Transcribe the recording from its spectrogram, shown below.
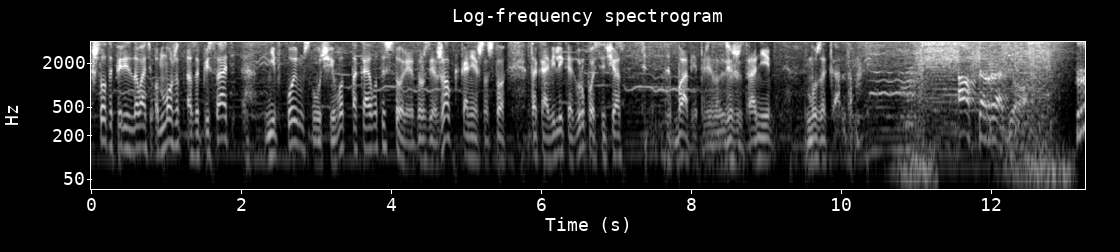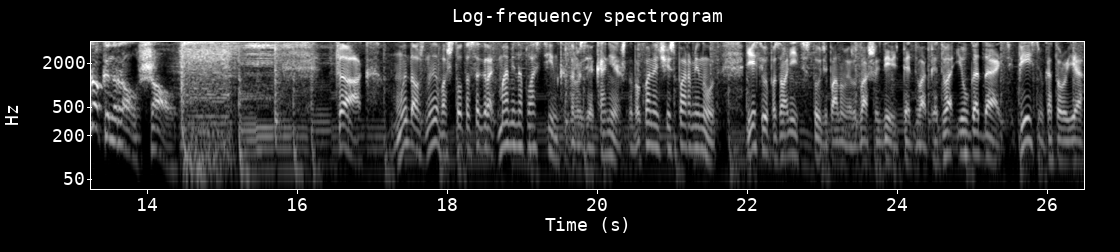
что-то пересдавать он может, а записать ни в коем случае. Вот такая вот история, друзья. Жалко, конечно, что такая великая группа сейчас бабе принадлежит, а не музыкантам. Авторадио. Рок-н-ролл шоу. Так, мы должны во что-то сыграть. Мамина пластинка, друзья, конечно. Буквально через пару минут. Если вы позвоните в студию по номеру 269-5252 и угадаете песню, которую я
